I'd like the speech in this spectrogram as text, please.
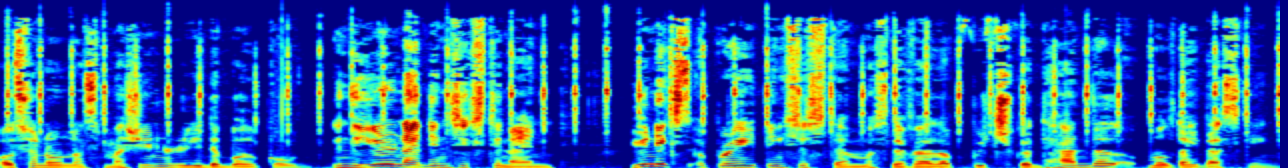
also known as Machine Readable Code. In the year 1969, Unix operating system was developed which could handle multitasking.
